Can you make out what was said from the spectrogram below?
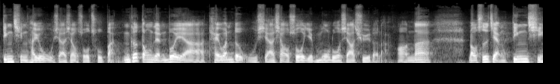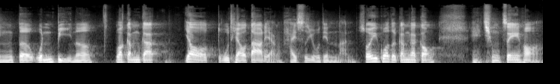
丁晴还有武侠小说出版，你个当然会啊，台湾的武侠小说也没落下去了啦。哦，那老实讲，丁晴的文笔呢，我感觉要独挑大梁还是有点难，所以我就感觉讲，哎，像这哈，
